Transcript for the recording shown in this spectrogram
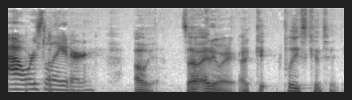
Hours later. Oh yeah. So anyway, uh, c- please continue.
